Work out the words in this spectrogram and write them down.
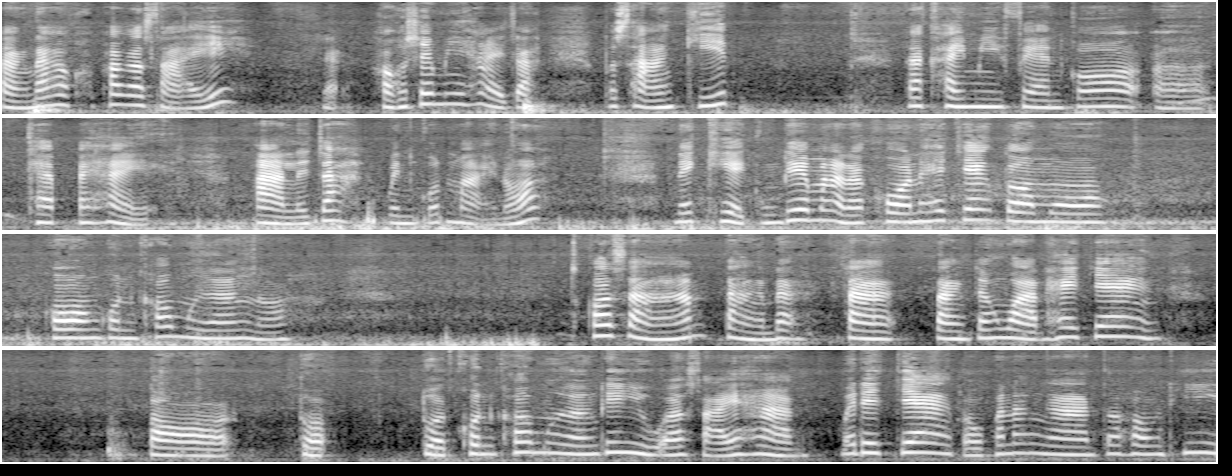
ต่างด้าวเข้าพักอาศัยเนี่ยเขาก็จะมีให้จ้ะภาษาอังกฤษ ถ้าใครมีแฟนก็แคปไปให้อ่านเลยจ้ะ เป็นกฎหมายเนาะ ในเขตกรุงเทพมหานครให้แจ้งตอมกองคนเข้าเมืองเนาะข้อสามต่างต่างต่างจังหวัดให้แจ้งต่อตรวจตรวจคนเข้าเมืองที่อยู่อาศัยหากไม่ได้แจ้งต่อพนักงานเจ้าท้องที่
